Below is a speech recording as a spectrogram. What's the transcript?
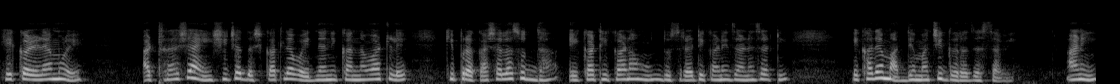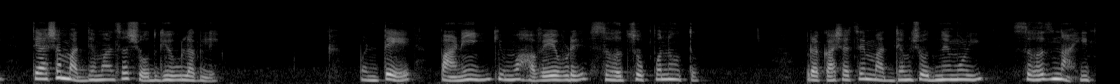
हे कळल्यामुळे अठराशे ऐंशीच्या दशकातल्या वैज्ञानिकांना वाटले की प्रकाशाला सुद्धा एका ठिकाणाहून दुसऱ्या ठिकाणी जाण्यासाठी एखाद्या माध्यमाची गरज असावी आणि ते अशा माध्यमाचा शोध घेऊ लागले. पण ते पाणी किंवा हवे एवढे सहज सोपं नव्हतं. प्रकाशाचे माध्यम शोधणे सहज नाहीच.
